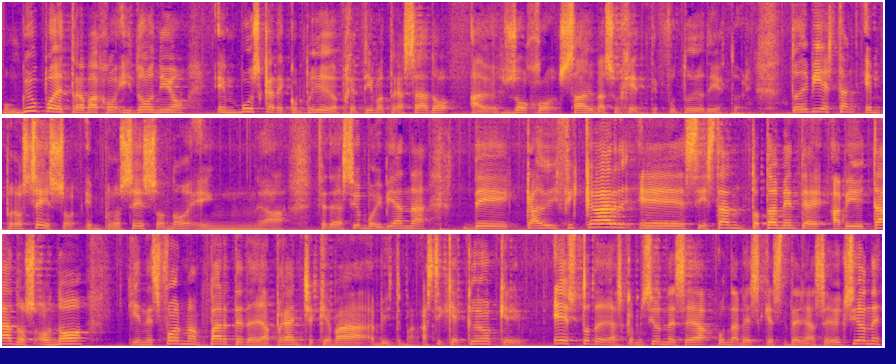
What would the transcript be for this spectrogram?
un grupo de trabajo idóneo en busca de cumplir el objetivo trazado al rojo salva su gente, futuro directorio. Todavía están en proceso, en proceso, ¿no? En la Federación Boliviana de calificar eh, si están totalmente habilitados o no quienes forman parte de la plancha que va a Bitman. Así que creo que esto de las comisiones será una vez que se den las elecciones,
